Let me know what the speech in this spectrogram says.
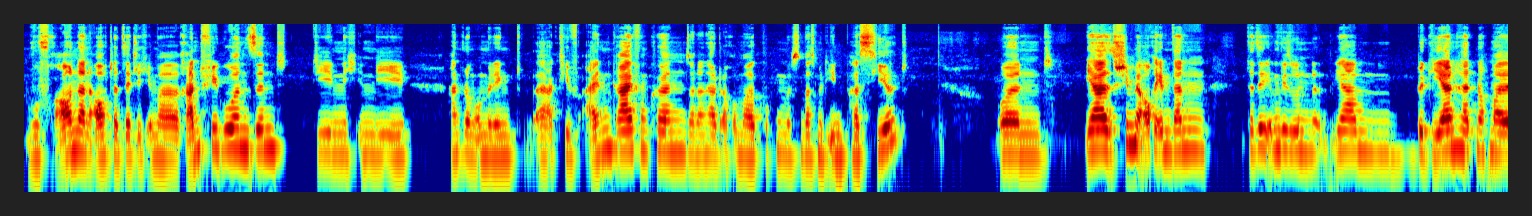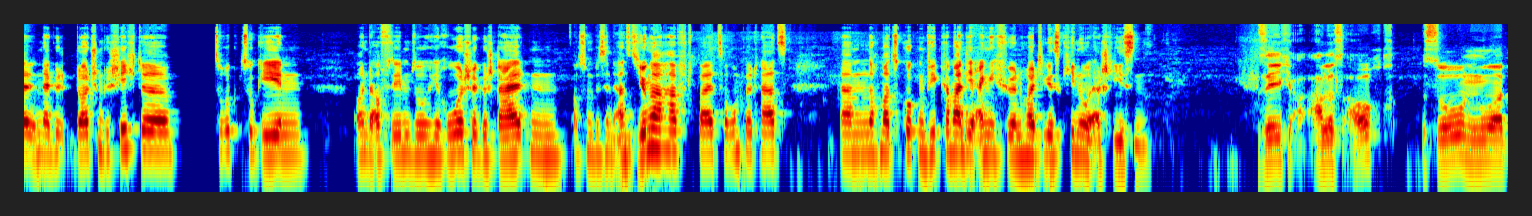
wo Frauen dann auch tatsächlich immer Randfiguren sind, die nicht in die Handlung unbedingt äh, aktiv eingreifen können, sondern halt auch immer gucken müssen, was mit ihnen passiert. Und ja, es schien mir auch eben dann tatsächlich irgendwie so ein ja, Begehren halt noch mal in der deutschen Geschichte zurückzugehen und auf eben so heroische Gestalten, auch so ein bisschen Ernst Jüngerhaft bei Zerrumpeltherz, ähm, noch mal zu gucken, wie kann man die eigentlich für ein heutiges Kino erschließen? Sehe ich alles auch so, nur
